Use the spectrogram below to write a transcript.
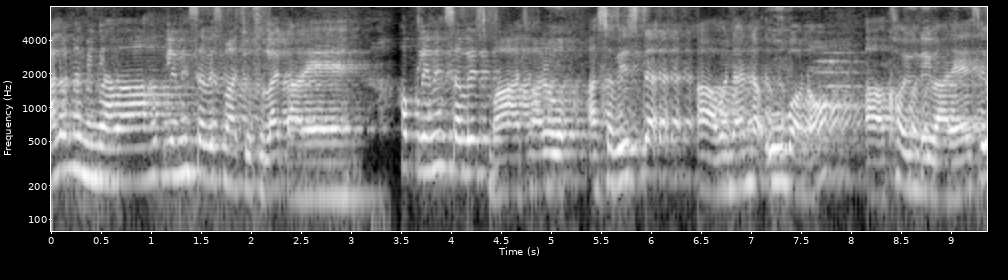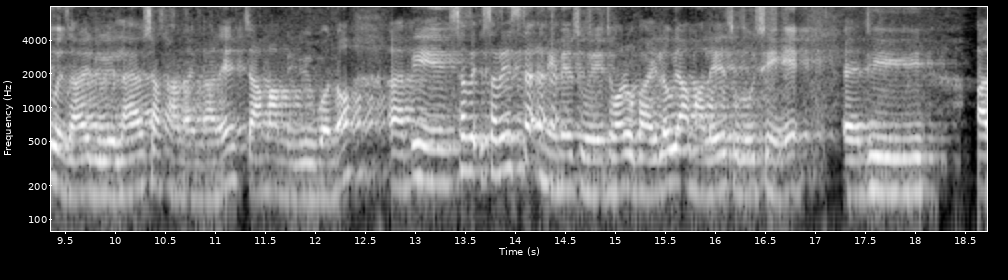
အားလုံးပဲမင်္ဂလာပါ Hope Cleaning Service မှာကြိုဆိုလိုက်ပါတယ် Hope Cleaning Service မှာကျမတို့အာ service တက်အာဝန်ထမ်းနှစ်ဦးပေါ့နော်အာခေါ်ယူနေပါတယ်စိတ်ဝင်စားတဲ့လူတွေလာရောက်ရှောက်ထားနိုင်ပါတယ်ကြားမှမယူဘူးပေါ့နော်အဲပြီးရင် service service တက်အနေနဲ့ဆိုရင်ကျမတို့ဘာတွေလုပ်ရမှာလဲဆိုလို့ရှိရင်အဲဒီ အာ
